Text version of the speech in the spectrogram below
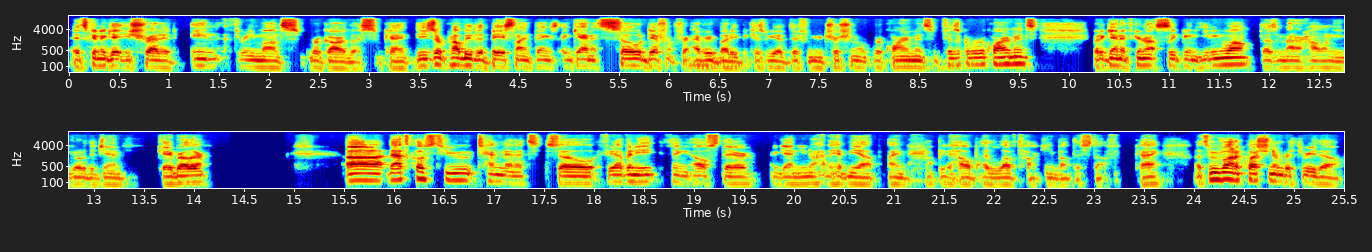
it's going to get you shredded in three months regardless okay? These are probably the baseline things. Again it's so different for everybody because we have different nutritional requirements and physical requirements. But again if you're not sleeping and eating well doesn't matter how long you go to the gym okay brother? Uh that's close to 10 minutes. So if you have anything else there again you know how to hit me up. I'm happy to help. I love talking about this stuff okay? Let's move on to question number three though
